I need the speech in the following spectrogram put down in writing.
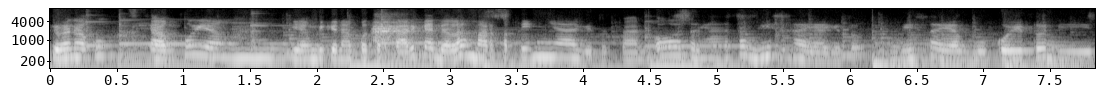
cuman, aku aku yang yang bikin aku tertarik adalah marketingnya gitu kan. Oh ternyata bisa ya gitu. Bisa ya buku itu di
